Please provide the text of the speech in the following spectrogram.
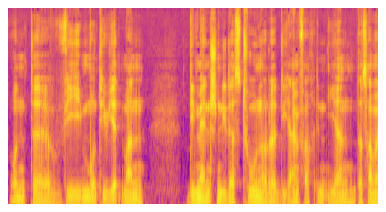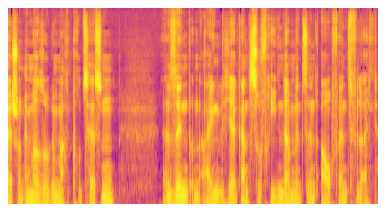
Und äh, wie motiviert man die Menschen, die das tun oder die einfach in ihren, das haben wir ja schon immer so gemacht, Prozessen sind und eigentlich ja ganz zufrieden damit sind, auch wenn es vielleicht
